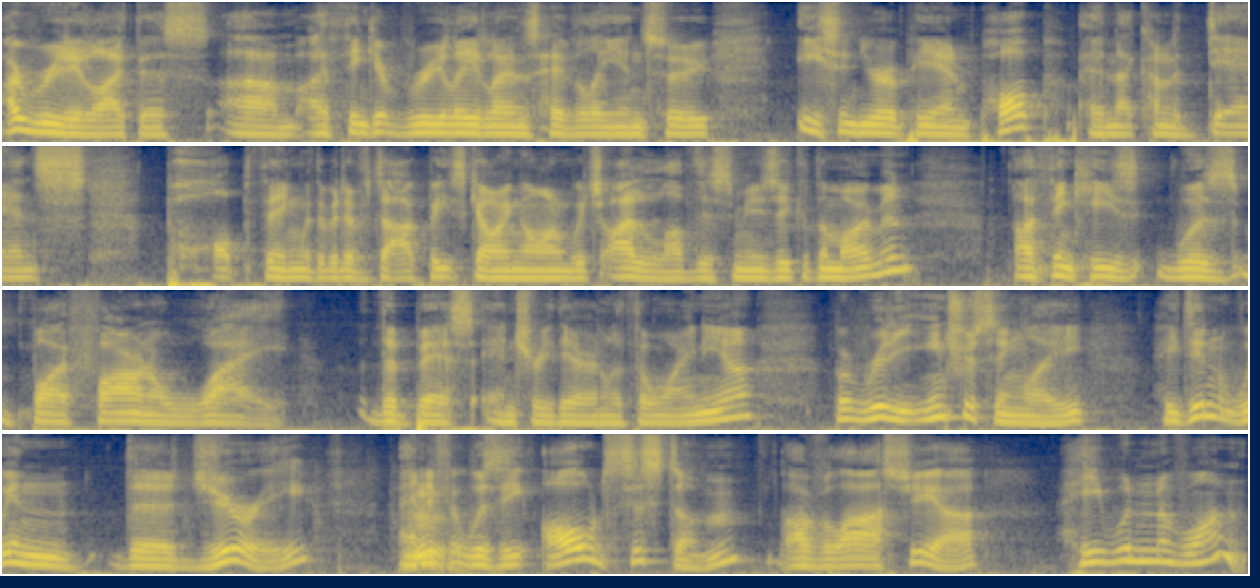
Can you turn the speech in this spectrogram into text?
I really like this. Um, I think it really lends heavily into Eastern European pop and that kind of dance pop thing with a bit of dark beats going on, which I love this music at the moment. I think he's was by far and away the best entry there in Lithuania. But really interestingly, he didn't win the jury, and if it was the old system of last year, he wouldn't have won.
